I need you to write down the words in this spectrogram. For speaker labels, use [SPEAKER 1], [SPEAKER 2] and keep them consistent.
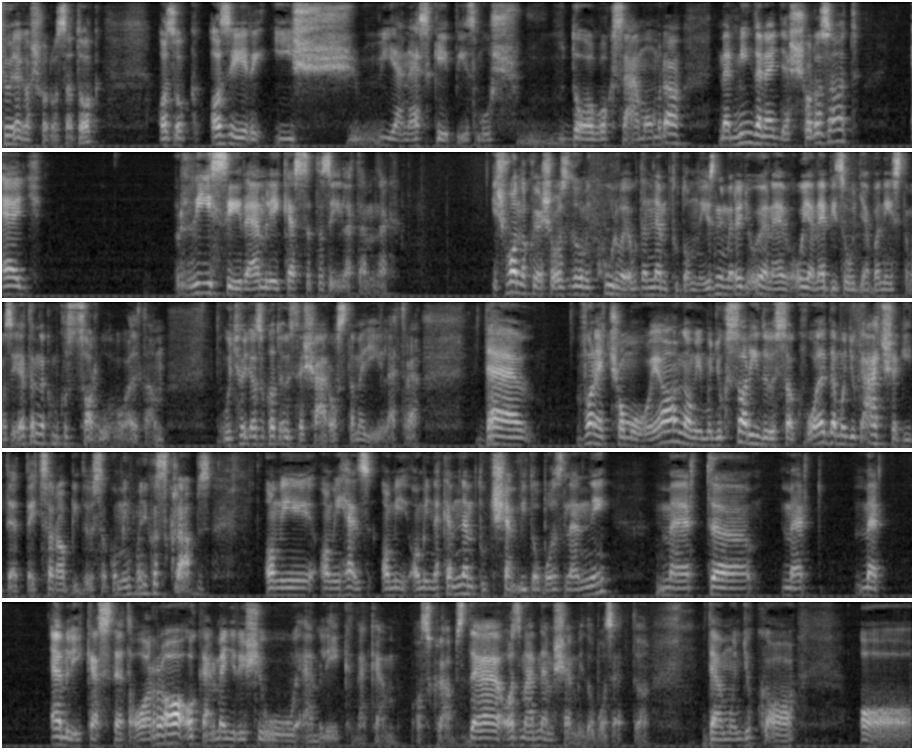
[SPEAKER 1] főleg a sorozatok, azok azért is ilyen eszképizmus dolgok számomra, mert minden egyes sorozat egy részére emlékeztet az életemnek. És vannak olyan sorozatok, amik kurva jók, de nem tudom nézni, mert egy olyan, olyan epizódjában néztem az életemnek, amikor szarul voltam. Úgyhogy azokat összesároztam egy életre. De van egy csomó olyan, ami mondjuk szar időszak volt, de mondjuk átsegített egy szarabb időszakon, mint mondjuk a Scrubs, ami, amihez, ami, ami nekem nem tud semmi doboz lenni, mert, mert, mert emlékeztet arra, akár mennyire is jó emlék nekem a Scrubs, de az már nem semmi doboz ettől. De mondjuk a, a,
